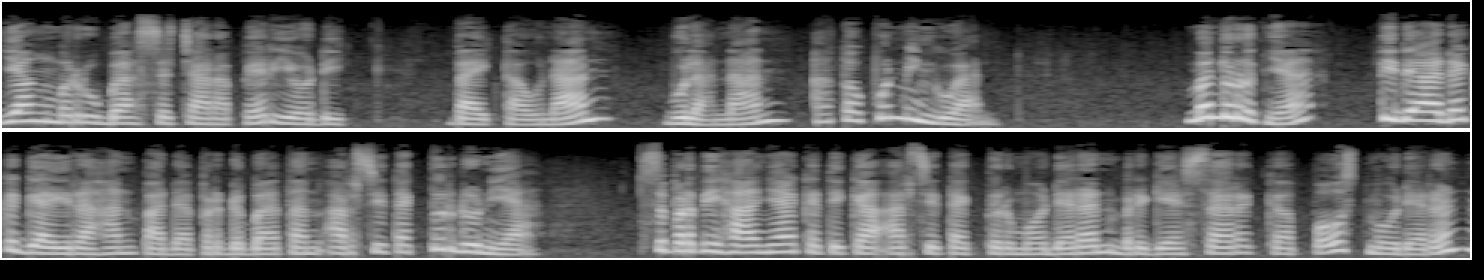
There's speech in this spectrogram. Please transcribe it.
yang merubah secara periodik, baik tahunan, bulanan, ataupun mingguan. Menurutnya, tidak ada kegairahan pada perdebatan arsitektur dunia, seperti halnya ketika arsitektur modern bergeser ke postmodern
